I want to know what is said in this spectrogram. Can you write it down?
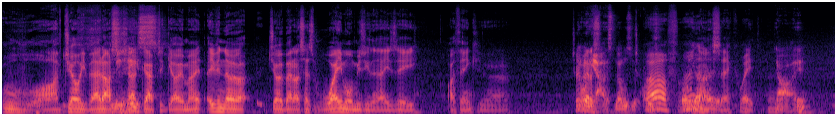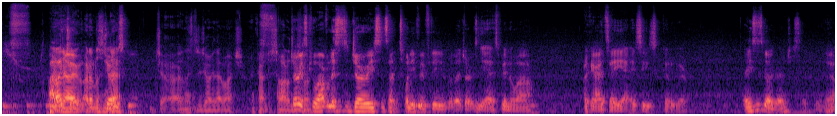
oh, Joey Badass I mean, is have, to go, mate. Even though Joe Badass has way more music than AZ, I think. Yeah. Joe Oh, Badass. yeah, that was. Oh, was f- oh, hang yeah, on a sec. Wait. yeah. I I don't know. Joey. I don't listen Joe's- to that. Jo- I don't listen to Joey that much. I can't decide on Joey's this one. cool. I haven't listened to Joey since like 2015, but like Joey's cool. Yeah, it's been a while. Okay, I'd say yeah, AZ's gotta go. AZ's gotta go. Interesting. Yeah.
